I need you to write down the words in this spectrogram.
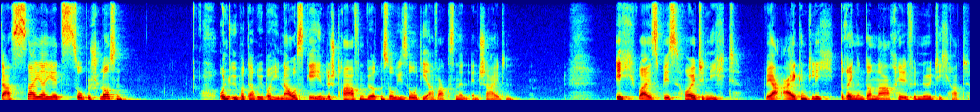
Das sei ja jetzt so beschlossen. Und über darüber hinausgehende Strafen würden sowieso die Erwachsenen entscheiden. Ich weiß bis heute nicht, wer eigentlich dringender Nachhilfe nötig hat.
